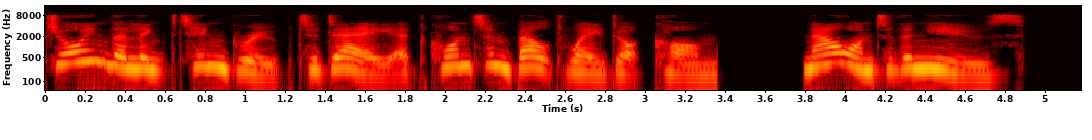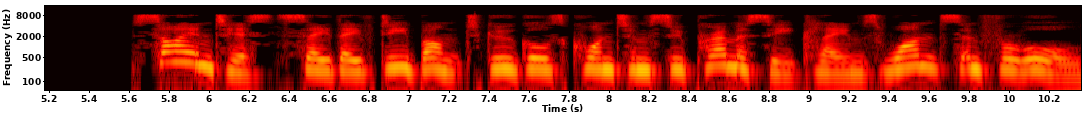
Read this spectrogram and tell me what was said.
Join the LinkedIn group today at quantumbeltway.com. Now on to the news. Scientists say they've debunked Google's quantum supremacy claims once and for all.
